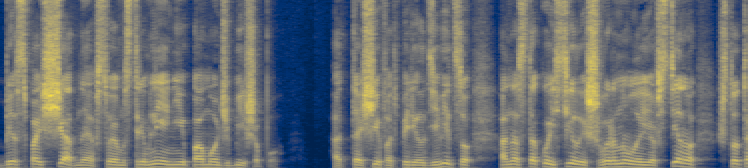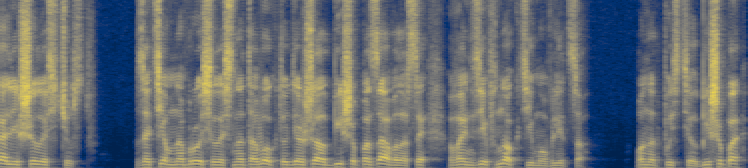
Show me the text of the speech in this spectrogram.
беспощадная в своем стремлении помочь Бишопу. Оттащив от перил девицу, она с такой силой швырнула ее в стену, что та лишилась чувств. Затем набросилась на того, кто держал Бишопа за волосы, вонзив ногти ему в лицо. Он отпустил Бишопа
